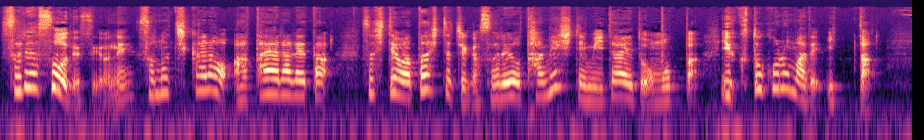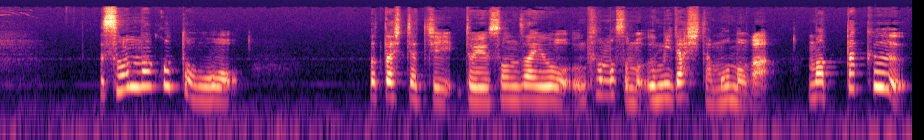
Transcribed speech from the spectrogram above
それはそうですよね。その力を与えられた。そして私たちがそれを試してみたいと思った。行くところまで行った。そんなことを私たちという存在をそもそも生み出したものが全く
